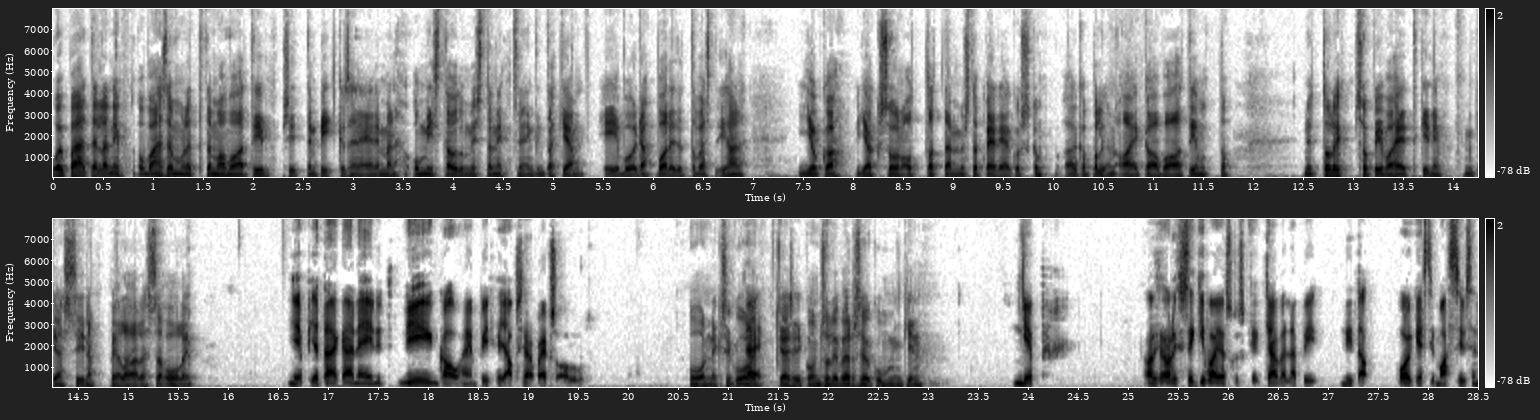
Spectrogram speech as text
voi päätellä, niin on vähän semmoinen, että tämä vaatii sitten pikkasen enemmän omistautumista, niin senkin takia ei voida valitettavasti ihan joka jaksoon ottaa tämmöistä peliä, koska aika paljon aikaa vaatii, mutta nyt oli sopiva hetki, niin mikä siinä pelaillessa oli. Jep, ja tämäkään ei nyt niin kauhean pitkä japsirpeeksi ollut. Onneksi kun oli käsikonsoliversio kumminkin. Jep. Olisi, olisi se kiva joskus käydä läpi niitä oikeasti massiivisen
